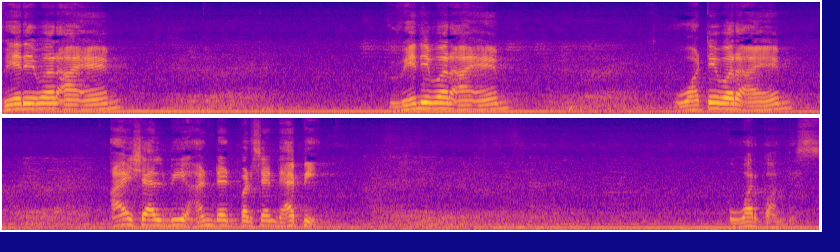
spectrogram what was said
wherever I am whenever I am whatever I am I shall be 100% happy. Work on this.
